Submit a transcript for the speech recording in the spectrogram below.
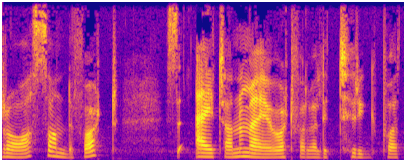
rasende fart. Så jeg kjenner meg i hvert fall veldig trygg på at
